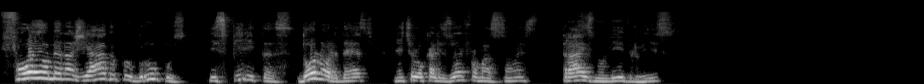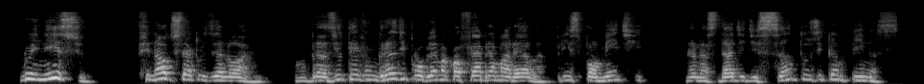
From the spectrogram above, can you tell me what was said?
foi homenageado por grupos espíritas do Nordeste, a gente localizou informações, traz no livro isso. No início, final do século XIX, o Brasil teve um grande problema com a febre amarela, principalmente né, na cidade de Santos e Campinas.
